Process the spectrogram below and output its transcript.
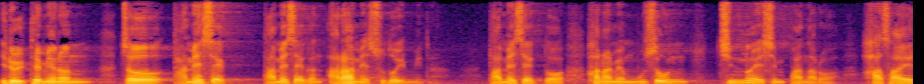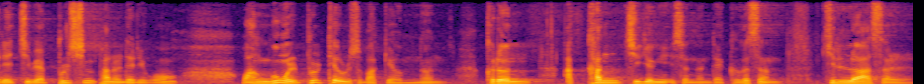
이를테면은 저 다메섹, 다메섹은 아람의 수도입니다. 다메섹도 하나님의 무서운 진노의 심판하러 하사엘의 집에 불심판을 내리고 왕궁을 불태울 수밖에 없는 그런 악한 지경이 있었는데 그것은 길라앗을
